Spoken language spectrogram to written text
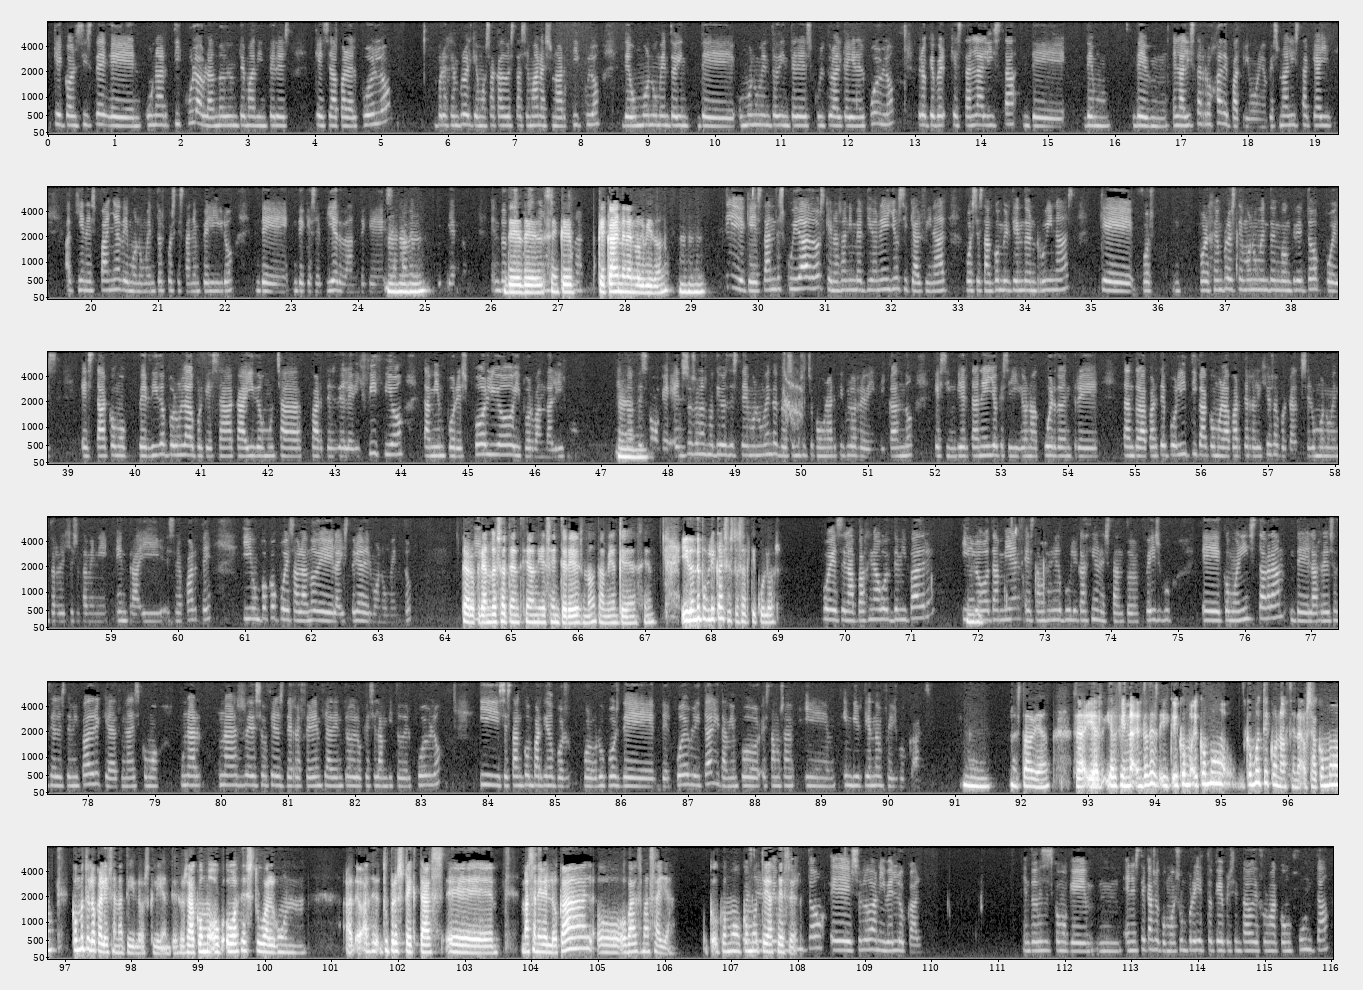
que consiste en un artículo hablando de un tema de interés que sea para el pueblo. Por ejemplo, el que hemos sacado esta semana es un artículo de un monumento de, un monumento de interés cultural que hay en el pueblo, pero que, que está en la lista de, en la lista roja de patrimonio, que es una lista que hay aquí en España de monumentos pues que están en peligro de, que se pierdan, de que se acaben de, pues, que, que, caen en el olvido, ¿no? Sí, que están descuidados, que no se han invertido en ellos y que al final pues se están convirtiendo en ruinas que, pues, por ejemplo, este monumento en concreto, pues está como perdido por un lado porque se ha caído muchas partes del edificio, también por espolio y por vandalismo. Entonces, mm. como que esos son los motivos de este monumento, entonces hemos hecho como un artículo reivindicando que se invierta en ello, que se llegue a un acuerdo entre tanto la parte política como la parte religiosa, porque al ser un monumento religioso también entra ahí esa parte, y un poco pues hablando de la historia del monumento. Claro, creando esa atención y ese interés, ¿no? También que sí. ¿Y dónde publicáis estos artículos? Pues en la página web de mi padre y luego también estamos haciendo publicaciones tanto en Facebook eh, como en Instagram de las redes sociales de mi padre, que al final es como unas redes sociales de referencia dentro de lo que es el ámbito del pueblo y se están compartiendo por, por grupos de, del pueblo y tal y también por estamos invirtiendo en Facebook Ads. Mm, está bien. O sea, y al, y al final, entonces, ¿y, y, cómo, y cómo, cómo, te conocen? O sea, ¿cómo, ¿cómo te localizan a ti los clientes? O sea, ¿cómo, o, haces tú algún, tú prospectas eh, más a nivel local o, vas más allá? ¿Cómo, cómo pues te haces ser? Eh, solo a nivel local. Entonces es como que mm, en este caso, como es un proyecto que he presentado de forma conjunta,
